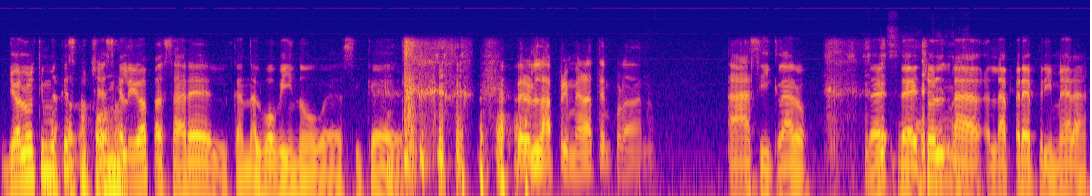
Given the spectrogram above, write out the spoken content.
Yo lo último que escuché es que le iba a pasar el canal bovino, güey. Así que. Pero la primera temporada, ¿no? Ah, sí, claro. De, de hecho, la, la pre-primera.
